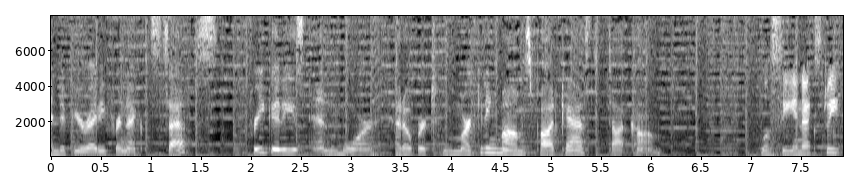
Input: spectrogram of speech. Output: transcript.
And if you're ready for next steps, free goodies, and more, head over to marketingmomspodcast.com. We'll see you next week.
